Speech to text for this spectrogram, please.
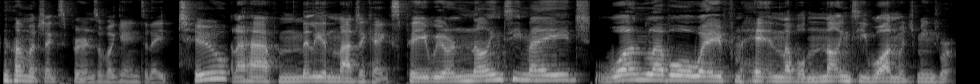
How much experience have I gained today? Two and a half million magic XP. We are 90 mage, one level away from hitting level 91, which means we're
